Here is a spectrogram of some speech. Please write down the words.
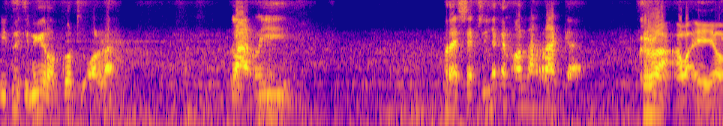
Itu jenis rogo diolah. Lari. Persepsinya kan olahraga. Gerak awake yo.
